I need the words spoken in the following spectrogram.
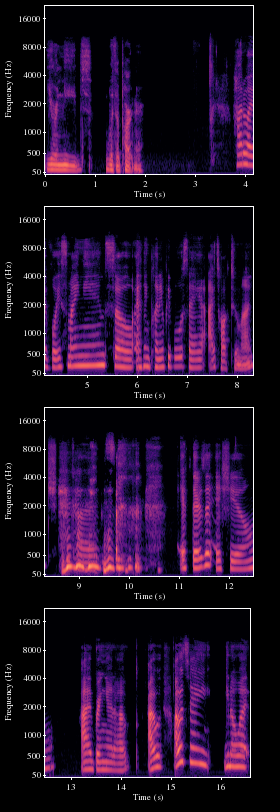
your needs with a partner? How do I voice my needs? So I think plenty of people will say I talk too much because if there's an issue, I bring it up. I would I would say, you know what?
